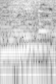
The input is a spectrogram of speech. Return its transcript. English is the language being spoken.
Mm-hmm.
